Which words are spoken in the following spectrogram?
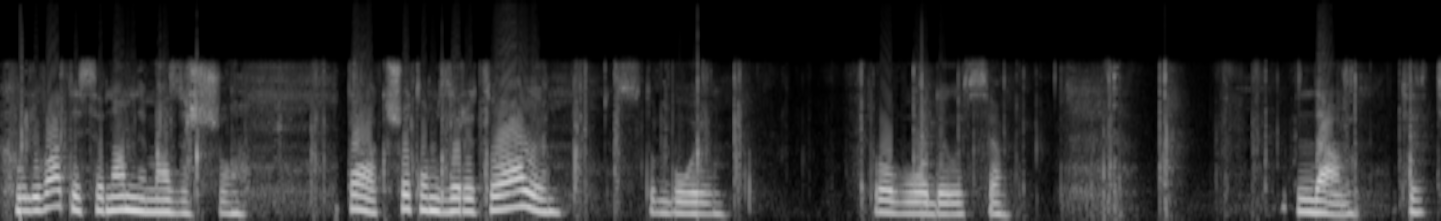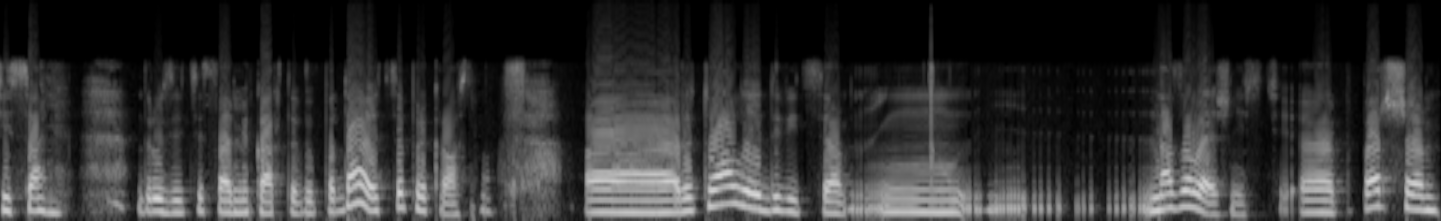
хвилюватися нам нема за що. Так, що там за ритуали з тобою проводилися? Да, ті, ті самі, друзі, ті самі карти випадають, це прекрасно. Е, ритуали, дивіться, на залежність. Е, По-перше,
